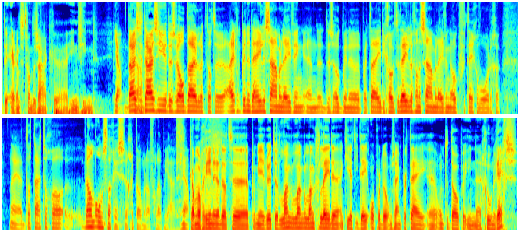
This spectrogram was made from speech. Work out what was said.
de ernst van de zaak inzien. Ja, daar, ja. daar zie je dus wel duidelijk dat er eigenlijk binnen de hele samenleving en dus ook binnen partijen die grote delen van de samenleving ook vertegenwoordigen, nou ja, dat daar toch wel, wel een omslag is gekomen de afgelopen jaren. Ja. Ik kan me nog herinneren dat uh, premier Rutte lang, lang, lang geleden een keer het idee opperde om zijn partij uh, om te dopen in uh, groen rechts.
